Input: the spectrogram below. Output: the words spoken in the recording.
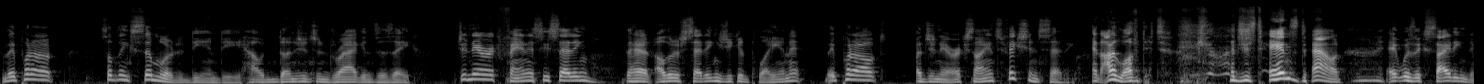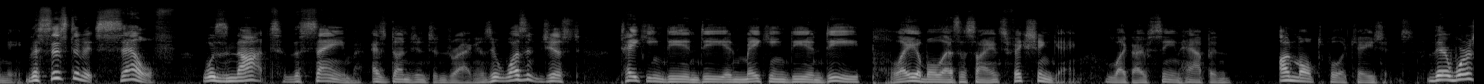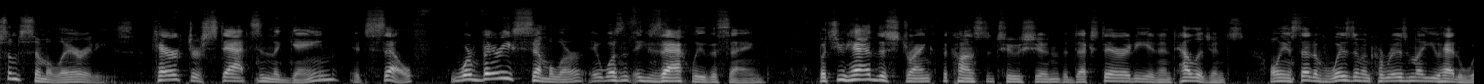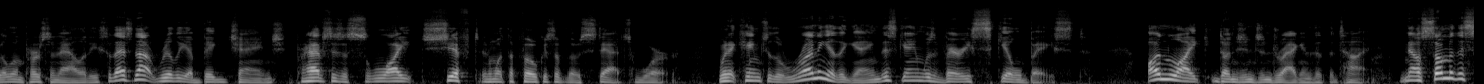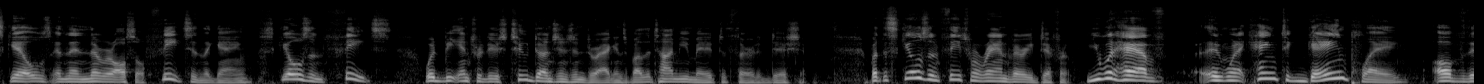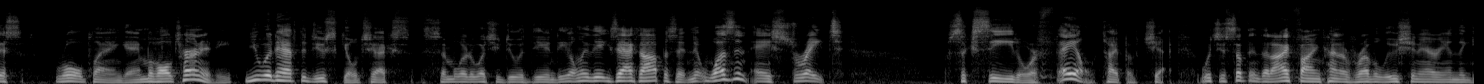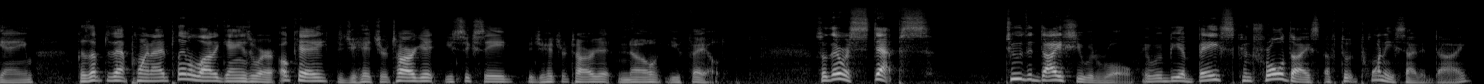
And they put out something similar to D&D, how Dungeons and Dragons is a generic fantasy setting that had other settings you could play in it. They put out a generic science fiction setting. And I loved it. Just hands down, it was exciting to me. The system itself was not the same as Dungeons and Dragons. It wasn't just taking D&D and making D&D playable as a science fiction game like I've seen happen on multiple occasions. There were some similarities. Character stats in the game itself were very similar. It wasn't exactly the same, but you had the strength, the constitution, the dexterity, and intelligence. Only instead of wisdom and charisma, you had will and personality. So that's not really a big change. Perhaps there's a slight shift in what the focus of those stats were. When it came to the running of the game, this game was very skill based, unlike Dungeons and Dragons at the time. Now, some of the skills, and then there were also feats in the game, skills and feats would be introduced to Dungeons and Dragons by the time you made it to third edition. But the skills and feats were ran very different. You would have, uh, when it came to gameplay of this role playing game of alternity you would have to do skill checks similar to what you do with d&d only the exact opposite. And it wasn't a straight succeed or fail type of check which is something that i find kind of revolutionary in the game. Because up to that point i had played a lot of games where okay did you hit your target? You succeed. Did you hit your target? No you failed so there were steps to the dice you would roll it would be a base control dice of 20 sided die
